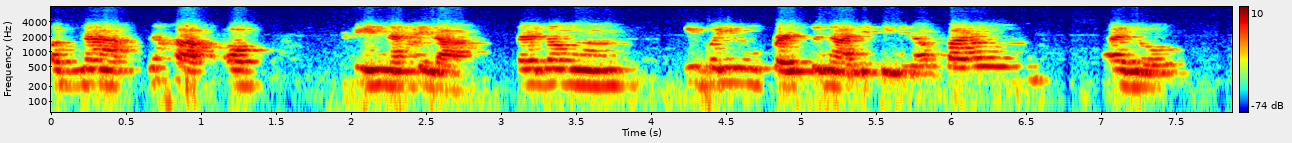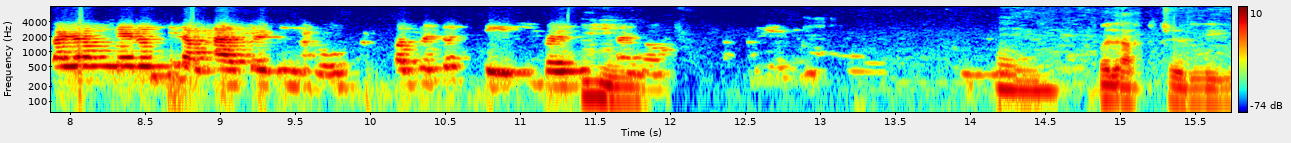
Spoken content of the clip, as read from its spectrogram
pag na, naka-off screen na sila, talagang iba yung personality nila. Parang, ano, parang meron silang alter ego pag nasa stage versus Mm. ano. Hmm. Well, actually.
